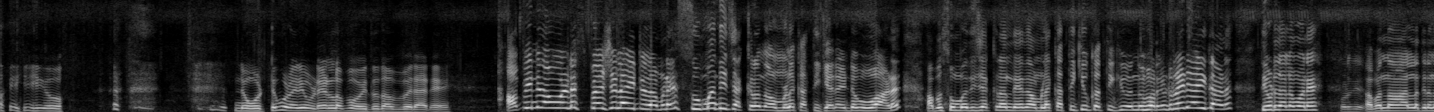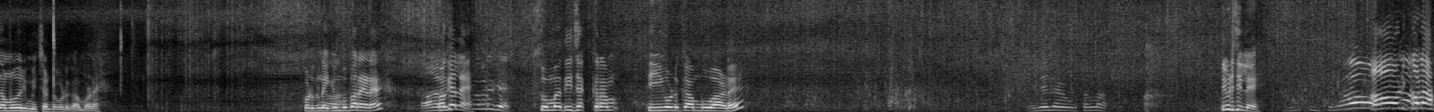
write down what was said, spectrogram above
അയ്യോ. നോട്ട് മുഴുവൻ ഇവിടെയുള്ള പോയത് തമ്പുരാനെ അപ്പൊ ഇനി നമ്മളുടെ സ്പെഷ്യൽ ആയിട്ട് നമ്മുടെ സുമതി ചക്രം നമ്മൾ കത്തിക്കാനായിട്ട് പോവാണ്. അപ്പൊ സുമതി ചക്രം എന്തേ നമ്മളെ കത്തിക്കൂ കത്തിക്കൂ എന്ന് പറഞ്ഞിട്ട് റെഡി ആയിക്കാണ് കാണും തീവിടെ തല മോനെ? അപ്പൊ നാലെണ്ണത്തിന് നമ്മൾ ഒരുമിച്ചുണ്ട് കൊടുക്കാൻ പോണേ കൊടുക്കണേക്ക് മുമ്പ് പറയണേ. ഓക്കെ അല്ലേ? സുമതി ചക്രം തീ കൊടുക്കാൻ പോവാണ്. തീ പിടിച്ചില്ലേ? ഓടിക്കോളാ. ഓടിക്കോളാം.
